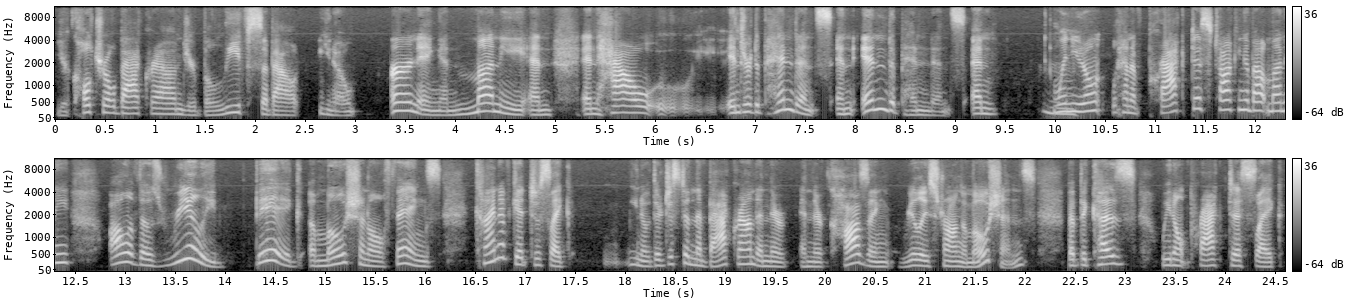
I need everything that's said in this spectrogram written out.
your cultural background, your beliefs about, you know, earning and money and and how interdependence and independence and mm. when you don't kind of practice talking about money all of those really big emotional things kind of get just like you know they're just in the background and they're and they're causing really strong emotions but because we don't practice like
